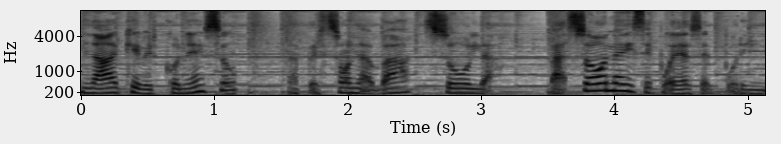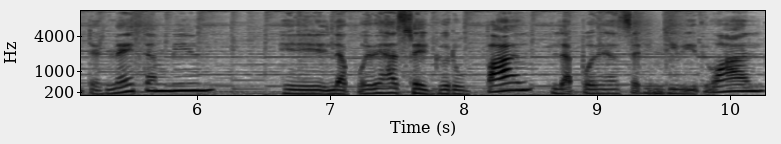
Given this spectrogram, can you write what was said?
Nada que ver con eso. La persona va sola. Va sola y se puede hacer por internet también. Eh, la puedes hacer grupal, la puedes hacer individual.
